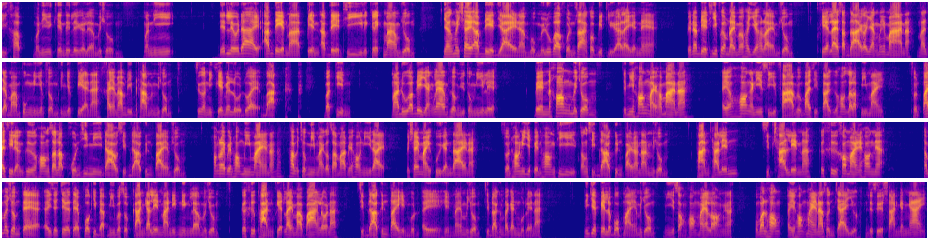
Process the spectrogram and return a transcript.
ดีครับ วันนี้มีเกมเด็ดเล็กกันแล้วผู้ชม วันนี้เด็ดเร็วได้อัปเดตมาเป็นอัปเดตที่เล็กๆมากผู้ชม ยังไม่ใช่อัปเดตใหญ่นะ ผมไม่รู้ว่าคนสร้างเขาบิดหรืออะไรกันแน่ เป็นอัปเดตที่เพิ่มอะไรไม่ค่อยเยอะเท่าไหร่ผู้ชมเควสรายสัปดาห์ก็ยังไม่มานะ น่าจะมาพรุ่งนี้ผู้ชมถึงจะเปลี่ยนนะ ใครยังทำรีบไปทำผู้ชม ซึ่งตอนนี้เควสไม่โหลดด้วยบั๊กบั๊กกิน มาดูอัปเดตอย่างแรกผู้ชมอยู่ตรงนี้เลย เป็นห้องผู้ชม จะมีห้องใหม่เข้ามานะ ไอห้องอันนี้สีฟ้าผู้ชมป้ายสีฟ้าคือห้องสำหรับมีไมค์ ส่วนป้ายสีเหลืองคือห้องสำหรับคนที่มีดาวสิบดาวขึ้นไปครับผู้ชม ห้องแรกเป็นห้องมีไมค์นะถ้าผู้ชมมีไมค์ก็สามารถไปห้องนี้ได้ไปใช้ไมค์คุยกันได้นะ ส่วนห้องนี้จะเป็นห้องที่ต้องสิบดาวขึ้นไปเท่านั้นผู้ชม ผ่านชาเลนจ์สิบชาเลนจ์นะก็คือเข้ามาในห้องเนี้ยถ้าผู้ชมแต่ไอจะเจอแต่พวกที่แบบมีประสบการณ์การเล่นมานิดนึงแล้วผู้ชม ก็คือผ่านเควสอะไรมาบ้างแล้วนะสิบดาวขึ้นไปเห็นหมดเอเห็นไหมผู้ชมสิบดาวขึ้นไปกันหมดเลยนะนี่จะเป็นระบบใหม่ผู้ชมมีสองห้องมาให้ลองนะผมว่าห้องไอห้องใหม่น่าสนใจอยู่จะสื่อสารกันง่าย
